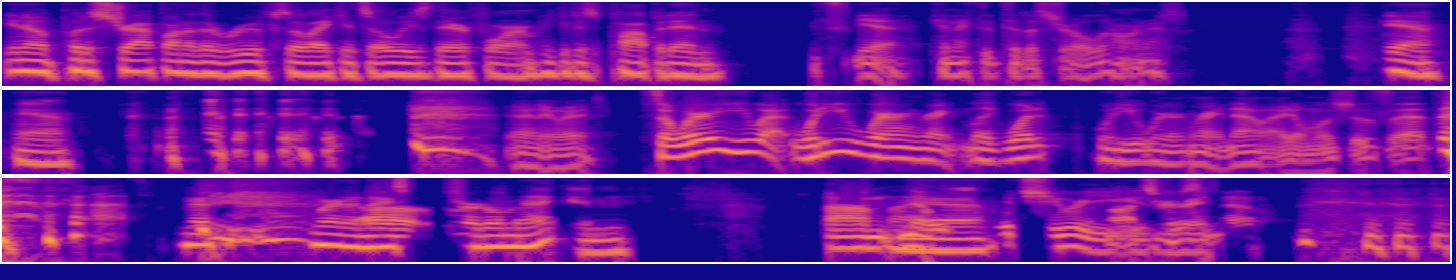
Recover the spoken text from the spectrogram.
you know, put a strap onto the roof so like it's always there for him. He could just pop it in. It's yeah, connected to the stroller harness. Yeah, yeah. anyway, so where are you at? What are you wearing right? Like what? What are you wearing right now? I almost just said. Wearing a nice Uh, turtleneck and um, my, no, uh, which shoe are you boxers? using right now?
